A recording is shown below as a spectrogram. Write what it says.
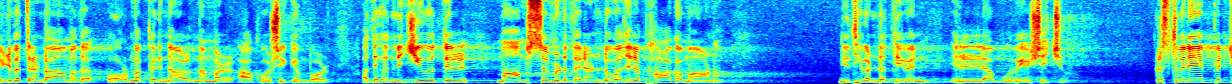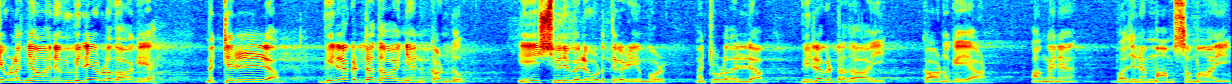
എഴുപത്തിരണ്ടാമത് ഓർമ്മ പെരുന്നാൾ നമ്മൾ ആഘോഷിക്കുമ്പോൾ അദ്ദേഹത്തിന്റെ ജീവിതത്തിൽ മാംസമെടുത്ത രണ്ട് വചനഭാഗമാണ് നിധി കണ്ടെത്തിയവൻ എല്ലാം ഉപേക്ഷിച്ചു. ക്രിസ്തുവിനെ പറ്റിയുള്ള ജ്ഞാനം വിലയുള്ളതാകിയാൽ മറ്റെല്ലാം വില കിട്ടതായി ഞാൻ കണ്ടു. യേശുവിന് വില കൊടുത്തു കഴിയുമ്പോൾ മറ്റുള്ളതെല്ലാം വില കിട്ടതായി കാണുകയാണ്. അങ്ങനെ വചനം മാംസമായി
